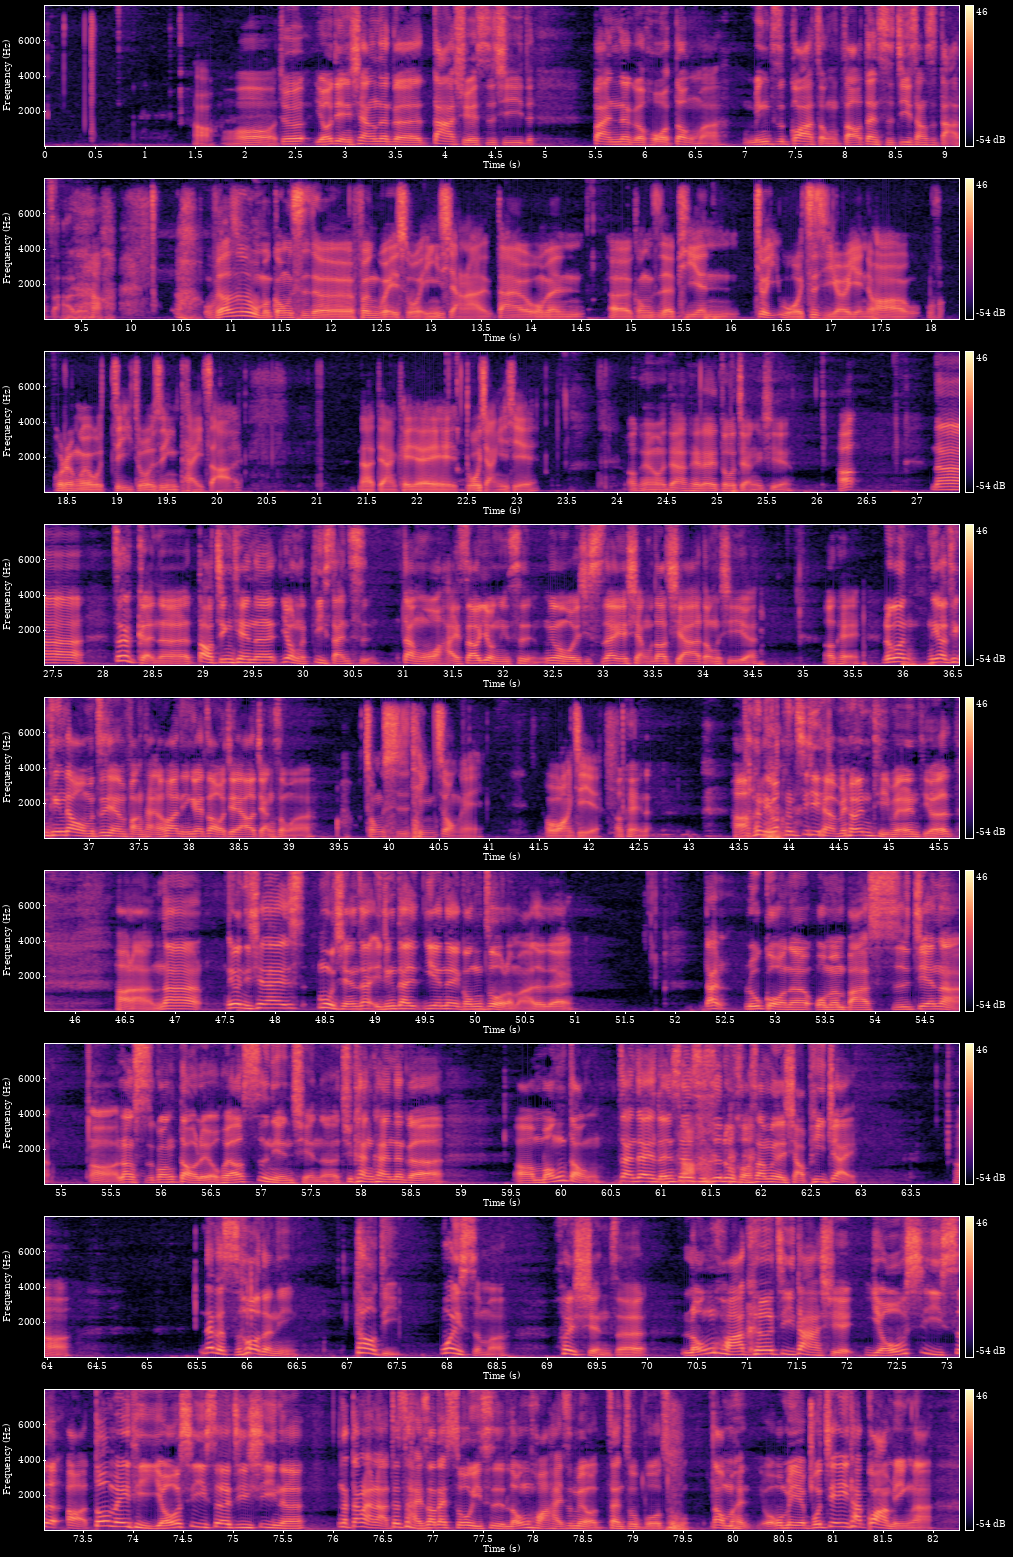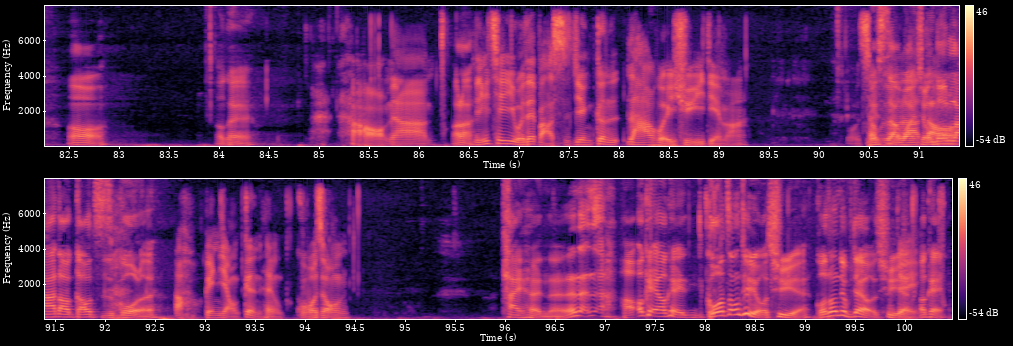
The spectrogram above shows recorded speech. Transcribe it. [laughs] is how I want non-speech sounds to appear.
好哦，就有点像那个大学时期的办那个活动嘛，名字挂总招，但实际上是打杂的。好，我不知道是不是我们公司的氛围所影响啊，但我们呃公司的 PM 就以我自己而言的话，我我认为我自己做的事情太杂了。那等下可以再多讲一些。OK，我等下可以再多讲一些。好，那这个梗呢，到今天呢用了第三次。但我还是要用一次，因为我实在也想不到其他的东西了。OK，如果你有听听到我们之前的访谈的话，你应该知道我接下来要讲什么啊。忠实听众诶，我忘记了。OK，那好，你忘记了，[laughs] 没问题，没问题。我好了，那因为你现在目前在已经在业内工作了嘛，对不对？但如果呢，我们把时间呐、啊，哦，让时光倒流回到四年前呢，去看看那个。哦，懵懂站在人生十字路口上面的小 P.J. 哦，那个时候的你，到底为什么会选择龙华科技大学游戏设哦多媒体游戏设计系呢？那当然啦，这次还是要再说一次，龙华还是没有赞助播出。那我们很，我们也不介意他挂名啦。哦，OK，好，那好了，你介意我再把时间更拉回去一点吗？我没事啊，浣熊都拉到高职过了 [laughs] 啊！我跟你讲，我更狠，国中太狠了。那那那好，OK OK，国中就有趣耶，国中就比较有趣耶。OK，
